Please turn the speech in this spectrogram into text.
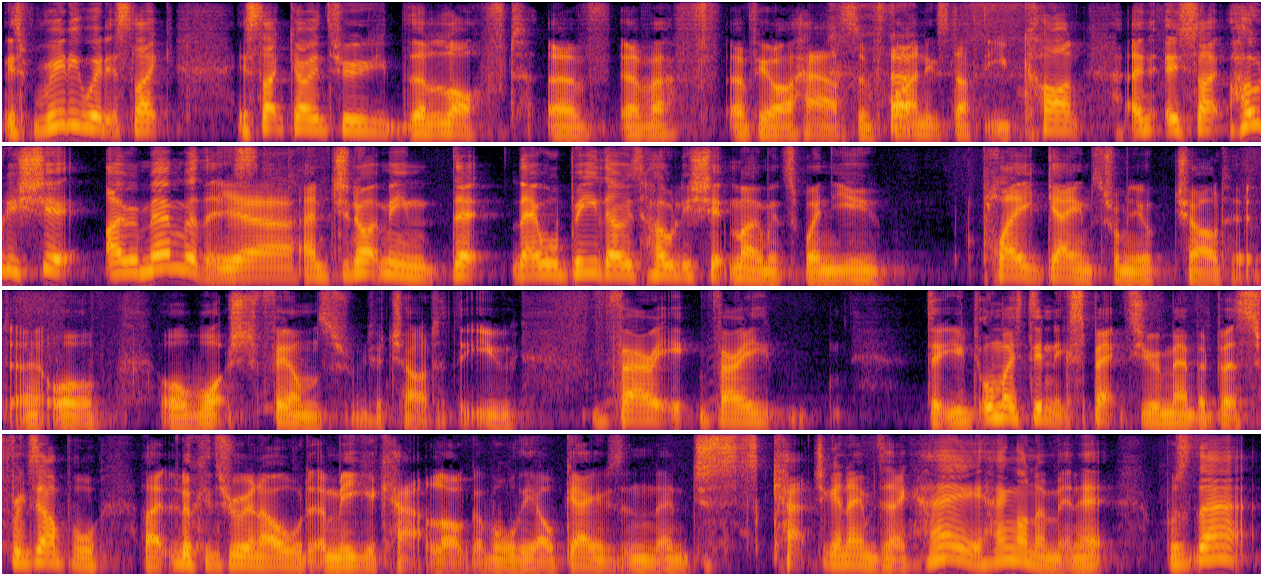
It's really weird. It's like it's like going through the loft of of, a of your house and finding stuff that you can't. And it's like holy shit, I remember this. Yeah. And do you know what I mean? That there will be those holy shit moments when you played games from your childhood uh, or or watched films from your childhood that you very very that you almost didn't expect you remembered. But for example, like looking through an old Amiga catalog of all the old games and then just catching a name and saying, "Hey, hang on a minute, was that?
